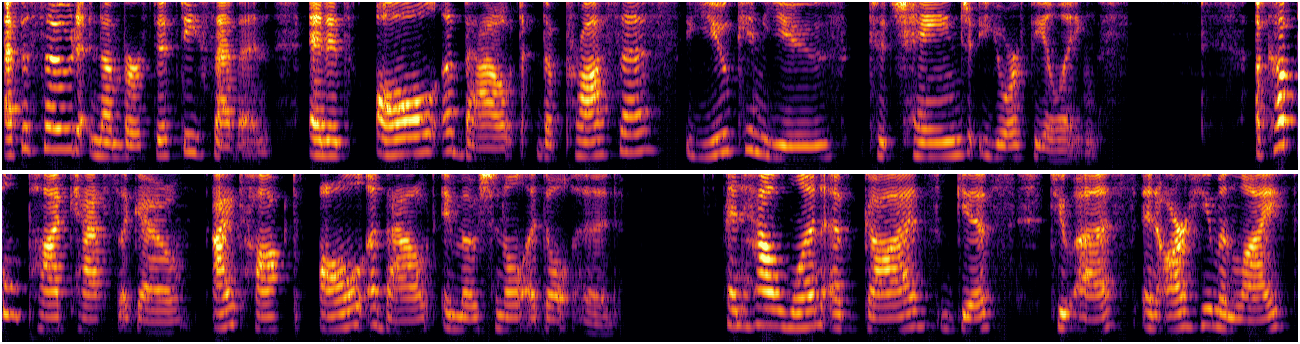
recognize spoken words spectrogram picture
episode number 57, and it's all about the process you can use to change your feelings. A couple podcasts ago, I talked all about emotional adulthood and how one of God's gifts to us in our human life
